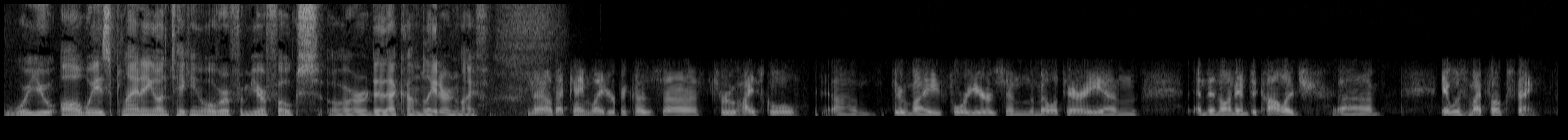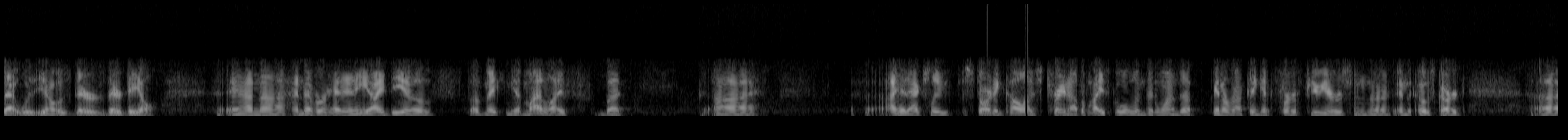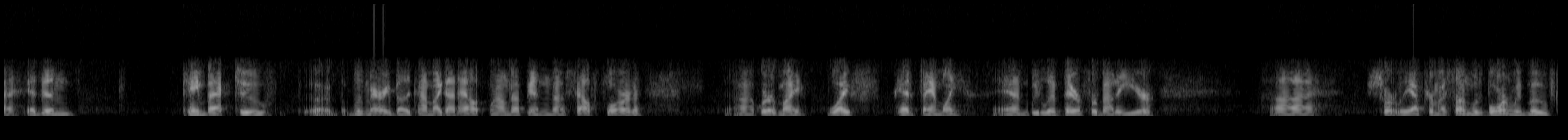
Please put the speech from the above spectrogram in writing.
were you always planning on taking over from your folks, or did that come later in life? No, that came later because uh, through high school, um, through my four years in the military, and and then on into college, uh, it was my folks' thing. That was you know it was their their deal, and uh, I never had any idea of of making it my life. But uh, I had actually started college straight out of high school, and then wound up interrupting it for a few years in the in the Coast Guard, uh, and then came back to uh, was married by the time I got out. Wound up in uh, South Florida, uh, where my wife had family, and we lived there for about a year. Uh, shortly after my son was born, we moved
